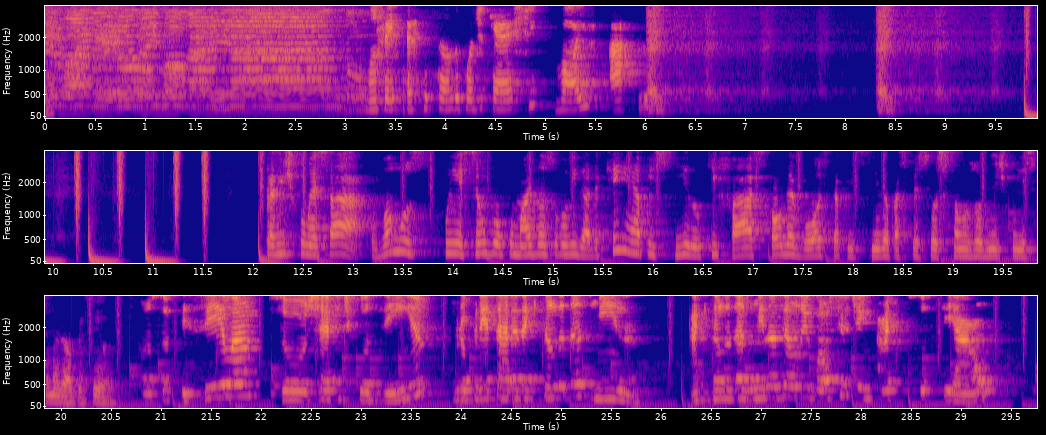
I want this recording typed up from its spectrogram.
Você está escutando o podcast Voz Afro. Para a gente começar, vamos conhecer um pouco mais da nossa convidada. Quem é a Priscila, o que faz, qual o negócio da Priscila, para as pessoas que estão nos ouvindo te conhecer melhor, Priscila? Eu sou a Priscila, sou chefe de cozinha, proprietária da Quitanda das Minas. A Quitanda das Minas é um negócio de impacto social,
